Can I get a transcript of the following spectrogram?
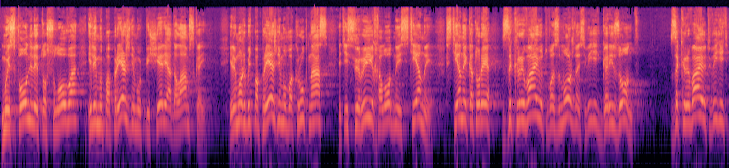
Мы исполнили то слово, или мы по-прежнему в пещере Адаламской – или, может быть, по-прежнему вокруг нас эти сырые, холодные стены, стены, которые закрывают возможность видеть горизонт, закрывают видеть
